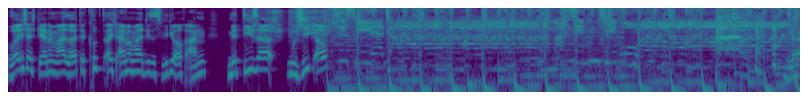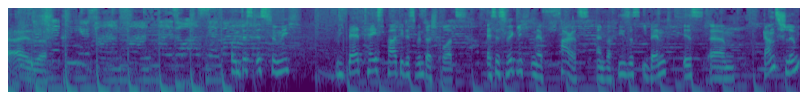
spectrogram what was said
wollte ich euch gerne mal, Leute, guckt euch einfach mal dieses Video auch an, mit dieser Musik auf. Es ist wieder da. Am 18. Februar. Na also. Und das ist für mich die Bad Taste Party des Wintersports. Es ist wirklich eine Farce. Einfach dieses Event ist ähm, ganz schlimm.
